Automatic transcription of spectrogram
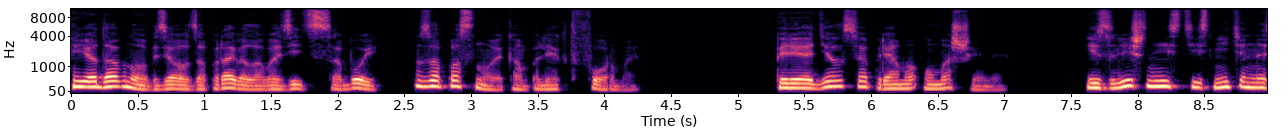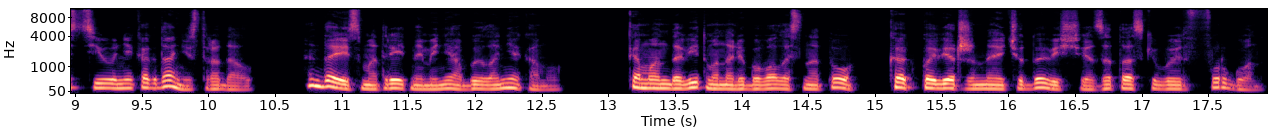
Я давно взял за правило возить с собой запасной комплект формы. Переоделся прямо у машины. Излишней стеснительностью никогда не страдал, да и смотреть на меня было некому. Команда Витмана любовалась на то, как поверженное чудовище затаскивают в фургон.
